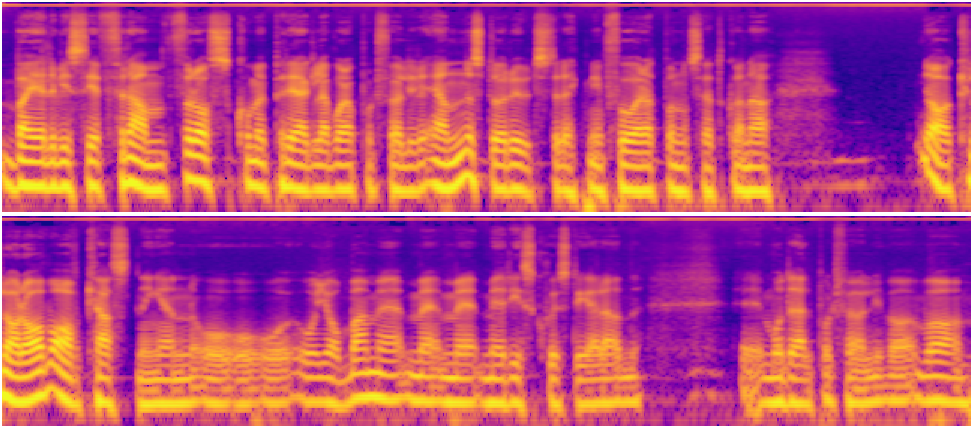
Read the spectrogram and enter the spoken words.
vad är det vi ser framför oss kommer prägla våra portföljer i ännu större utsträckning för att på något sätt kunna ja, klara av avkastningen och, och, och jobba med, med, med, riskjusterad eh, modellportfölj. Vad, vad,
